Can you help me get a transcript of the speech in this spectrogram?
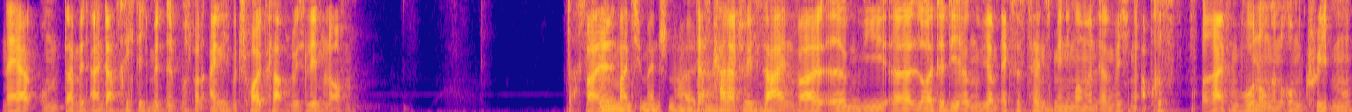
naja, um, damit ein das richtig mitnimmt, muss man eigentlich mit Scheuklappen durchs Leben laufen. Das Weil- tun manche Menschen halt. Das ne? kann natürlich sein, weil irgendwie äh, Leute, die irgendwie am Existenzminimum in irgendwelchen abrissreifen Wohnungen rumcreepen,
